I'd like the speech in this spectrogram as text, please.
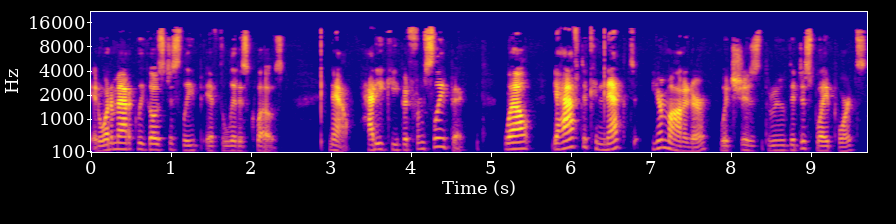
It automatically goes to sleep if the lid is closed. Now, how do you keep it from sleeping? Well, you have to connect your monitor, which is through the display ports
